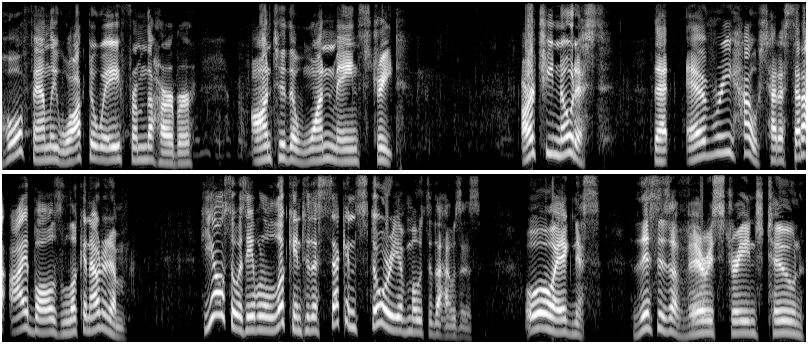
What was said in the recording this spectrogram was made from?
whole family walked away from the harbor onto the one main street. Archie noticed that every house had a set of eyeballs looking out at him. He also was able to look into the second story of most of the houses. Oh, Agnes, this is a very strange town.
